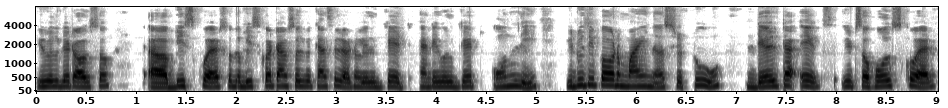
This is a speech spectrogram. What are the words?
you will get also uh, b square. So the b square terms will be cancelled out and we will get and you will get only e to the power minus 2 delta x. It's a whole square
